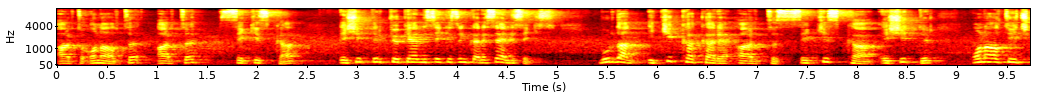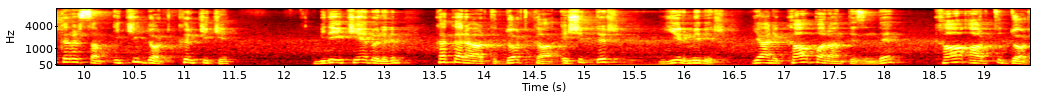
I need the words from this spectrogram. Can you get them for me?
artı 16 artı 8K eşittir kök 58'in karesi 58. Buradan 2K kare artı 8K eşittir. 16'yı çıkarırsam 2 4 42. Bir de 2'ye bölelim. K kare artı 4K eşittir 21. Yani K parantezinde K artı 4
